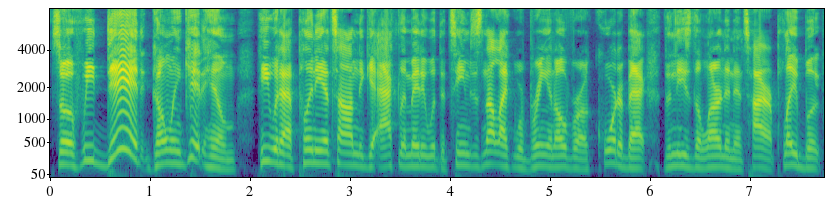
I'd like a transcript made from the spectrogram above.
So if we did go and get him, he would have plenty of time to get acclimated with the teams. It's not like we're bringing over a quarterback that needs to learn an entire playbook,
